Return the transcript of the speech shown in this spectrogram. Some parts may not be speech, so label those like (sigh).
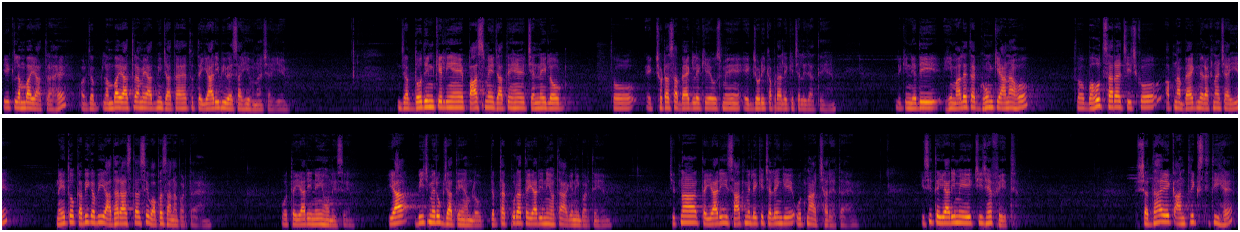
एक लंबा यात्रा है और जब लंबा यात्रा में आदमी जाता है तो तैयारी भी वैसा ही होना चाहिए। जब दो दिन के लिए पास में जाते हैं चेन्नई लोग तो एक छोटा सा बैग लेके उसमें एक जोड़ी कपड़ा लेके चले जाते हैं। लेकिन यदि हिमालय तक घूम के आना हो तो बहुत सारा चीज़ को अपना बैग में रखना चाहिए। नहीं तो कभी कभी आधा रास्ता से वापस आना पड़ता है। वो तैयारी नहीं होने से। या बीच में रुक जाते हैं हम लोग। जब तक पूरा तैयारी नहीं होता, आगे नहीं बढ़ते हैं। जितना तैयारी साथ में लेके चलेंगे, उतना अच्छा रहता है। इसी तैयारी में एक चीज़ है फेथ श्रद्धा एक आंतरिक स्थिति है।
